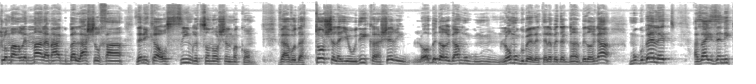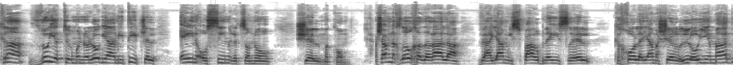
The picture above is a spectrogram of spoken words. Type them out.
כלומר למעלה מההגבלה שלך, זה נקרא עושים רצונו של מקום. ועבודתו של היהודי כאשר היא לא בדרגה מוג... לא מוגבלת, אלא בדרגה, בדרגה מוגבלת, אזי זה נקרא, זוהי הטרמינולוגיה האמיתית של אין עושין רצונו של מקום. עכשיו נחזור חזרה ל... והיה מספר בני ישראל כחול הים אשר לא ימד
